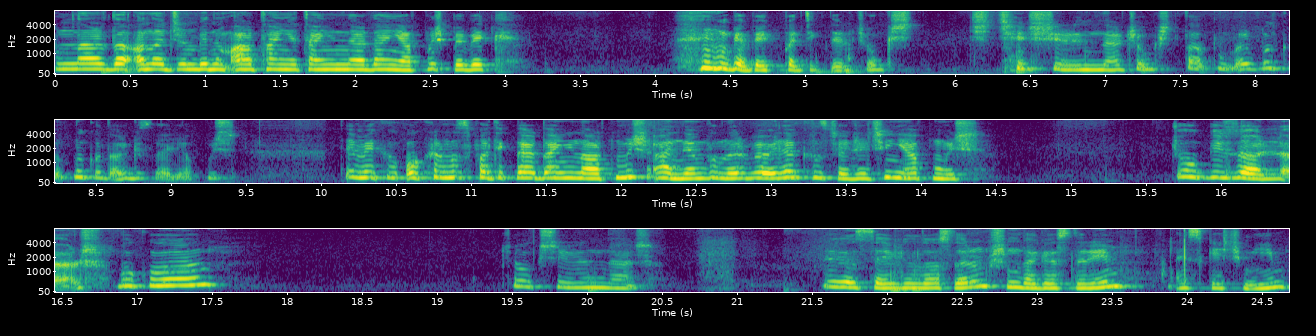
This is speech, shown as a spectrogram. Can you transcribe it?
Bunlar da anacığım benim artan yeten günlerden yapmış bebek bebek patikleri çok şirinler, çok tatlılar. Bakın ne kadar güzel yapmış. Demek ki o kırmızı patiklerden yine artmış. Annem bunları böyle kız çocuğu için yapmış. Çok güzeller. Bakın. Çok şirinler. Evet sevgili dostlarım şunu da göstereyim. Es geçmeyeyim.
